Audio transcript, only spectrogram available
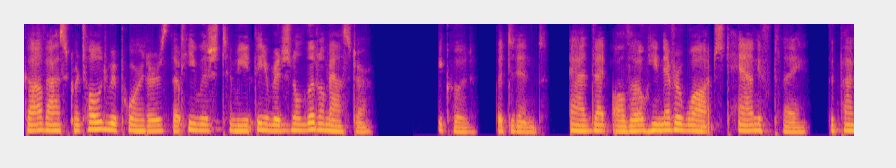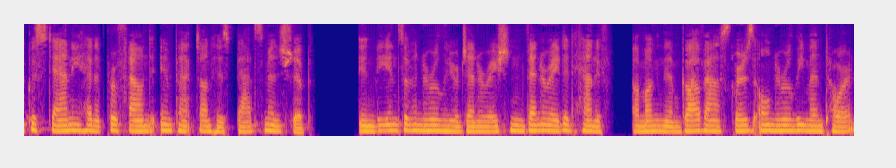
Gavaskar told reporters that he wished to meet the original Little Master. He could, but didn't, add that although he never watched Hanif play, the Pakistani had a profound impact on his batsmanship. Indians of an earlier generation venerated Hanif, among them Gavaskar's own early mentor,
